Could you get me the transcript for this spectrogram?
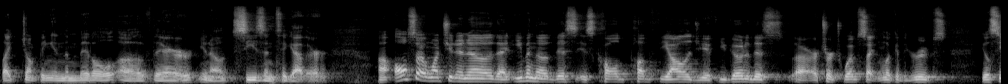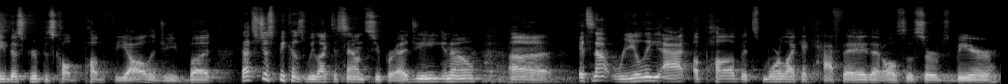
like jumping in the middle of their, you know, season together. Uh, also, I want you to know that even though this is called Pub Theology, if you go to this uh, our church website and look at the groups, you'll see this group is called Pub Theology. But that's just because we like to sound super edgy, you know. Uh, it's not really at a pub; it's more like a cafe that also serves beer.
